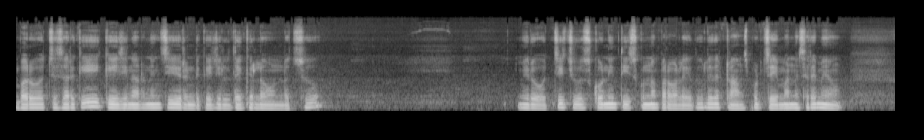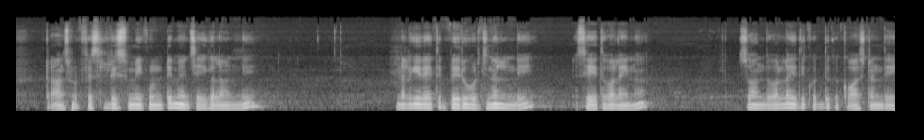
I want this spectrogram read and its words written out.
బరువు వచ్చేసరికి కేజీన్నర నుంచి రెండు కేజీల దగ్గరలో ఉండొచ్చు. మీరు వచ్చి చూసుకొని తీసుకున్నా పర్వాలేదు లేదా ట్రాన్స్పోర్ట్ చేయమన్నా సరే మేము ట్రాన్స్పోర్ట్ ఫెసిలిటీస్ మీకు ఉంటే మేము చేయగలమండి. అలాగే ఇదైతే పేరు ఒరిజినల్ అండి సేతువాలైన. సో అందువల్ల ఇది కొద్దిగా కాస్ట్ అనేది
